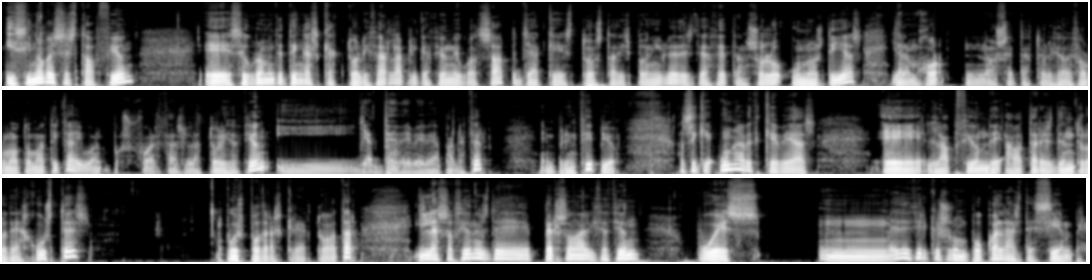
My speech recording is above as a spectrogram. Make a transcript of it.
Y si no ves esta opción, eh, seguramente tengas que actualizar la aplicación de WhatsApp, ya que esto está disponible desde hace tan solo unos días y a lo mejor no se te ha actualizado de forma automática y bueno, pues fuerzas la actualización y ya te debe de aparecer en principio. Así que una vez que veas eh, la opción de avatares dentro de ajustes, pues podrás crear tu avatar. Y las opciones de personalización, pues mm, es decir que son un poco las de siempre.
